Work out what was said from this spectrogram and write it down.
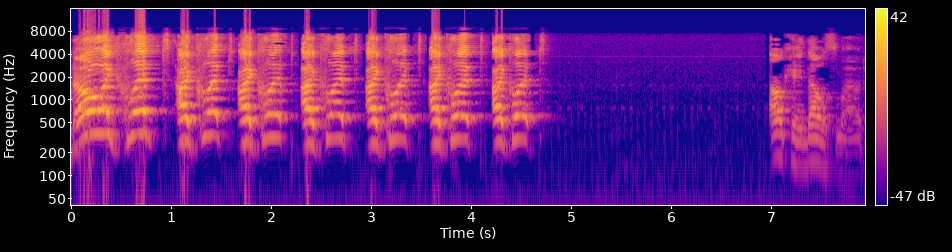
No, I clipped! I clipped! I clipped! I clipped! I clipped! I clipped! I clipped! Okay, that was loud.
